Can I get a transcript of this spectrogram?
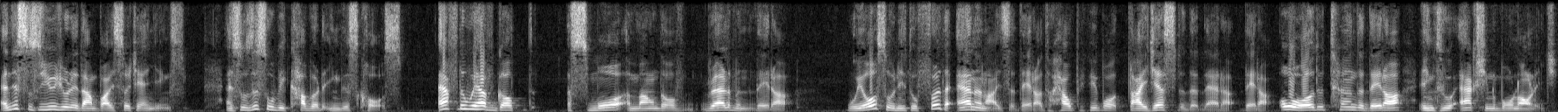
And this is usually done by search engines. And so this will be covered in this course. After we have got a small amount of relevant data, we also need to further analyze the data to help people digest the data, data or to turn the data into actionable knowledge.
